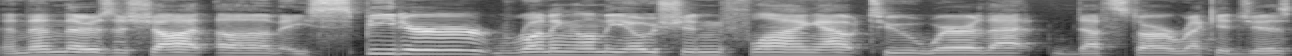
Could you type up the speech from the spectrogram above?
And then there's a shot of a speeder running on the ocean, flying out to where that Death Star wreckage is.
